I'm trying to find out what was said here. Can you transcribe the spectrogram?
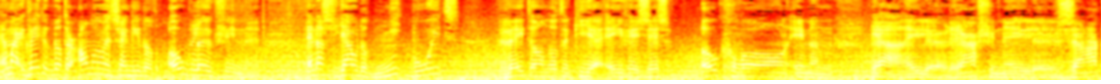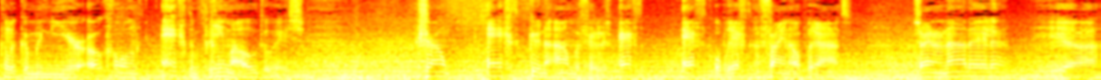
Ja, maar ik weet ook dat er andere mensen zijn die dat ook leuk vinden. En als jou dat niet boeit, weet dan dat de Kia EV6 ook gewoon in een, ja, hele rationele, zakelijke manier ook gewoon echt een prima auto is. Ik zou hem echt kunnen aanbevelen. is echt, echt oprecht een fijn apparaat. Zijn er nadelen? Ja,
